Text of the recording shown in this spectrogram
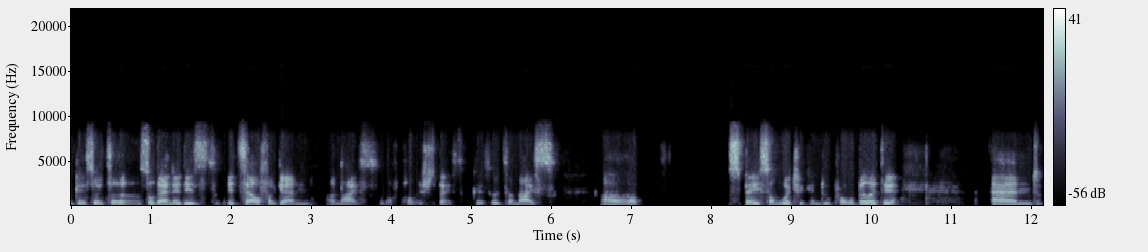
Okay, so it's a so then it is itself again a nice sort of Polish space. Okay, so it's a nice uh, space on which you can do probability. And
